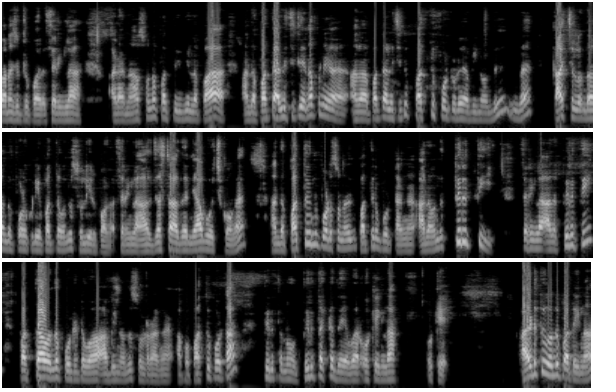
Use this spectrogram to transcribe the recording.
வரைஞ்சிட்டு இருப்பாரு சரிங்களா? அட நான் சொன்ன பத்து இது இல்லப்பா. அந்த பத்து அழிச்சிட்டு என்ன பண்ணுங்க? அந்த பத்து அழிச்சிட்டு பத்து போட்டுடு அப்படின்னு வந்து இந்த காய்ச்சல் வந்து அந்த போடக்கூடிய பத்தை வந்து சொல்லியிருப்பாங்க. சரிங்களா? அது ஜஸ்ட் அதை ஞாபகம் வச்சுக்கோங்க. அந்த பத்துன்னு போட சொன்னதுக்கு பத்துன்னு போட்டாங்க. அதை வந்து திருத்தி. சரிங்களா? அதை திருத்தி பத்தா வந்து போட்டுட்டு வா அப்படின்னு வந்து சொல்றாங்க. அப்ப பத்து போட்டா திருத்தணும். திருத்தக்க தேவர். ஓகேங்களா? ஓகே. அடுத்து வந்து பாத்தீங்கன்னா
